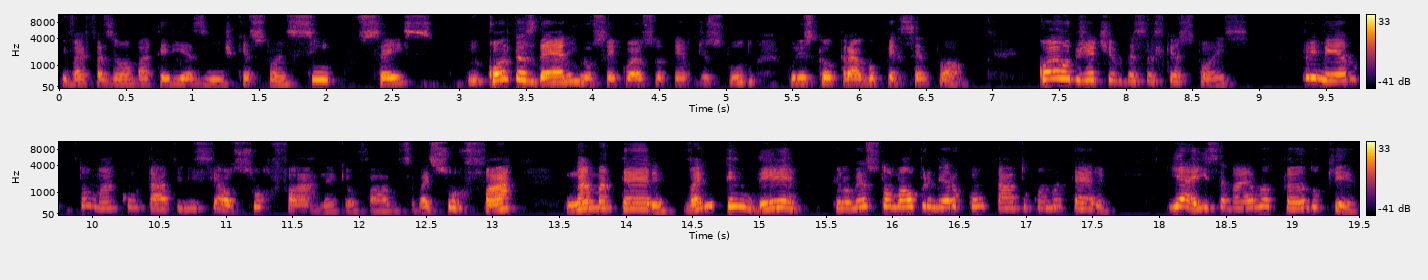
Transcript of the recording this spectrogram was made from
e vai fazer uma bateriazinha de questões. Cinco, seis, quantas derem, não sei qual é o seu tempo de estudo, por isso que eu trago o percentual. Qual é o objetivo dessas questões? Primeiro, tomar contato inicial, surfar, né, que eu falo. Você vai surfar na matéria, vai entender, pelo menos tomar o primeiro contato com a matéria. E aí você vai anotando o quê?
